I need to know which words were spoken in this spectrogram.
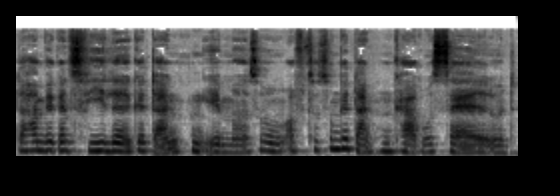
da haben wir ganz viele Gedanken immer, so oft so ein Gedankenkarussell und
